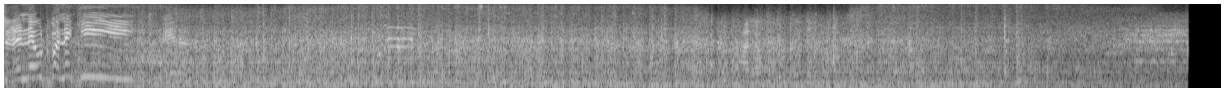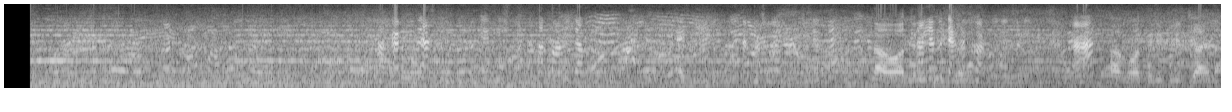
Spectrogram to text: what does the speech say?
ট্রেনে উঠবা নাকি? এই দেখো ভালো ফাঁকার মধ্যে আসতে বলব ওদেরকে জিজ্ঞেস করতে, তারপর আমি যাব ওটা একটু ভিডিও করে তারপর চলে যাব, ঠিক আছে না কিন্তু। হ্যাঁ? ভিড় যায় না।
